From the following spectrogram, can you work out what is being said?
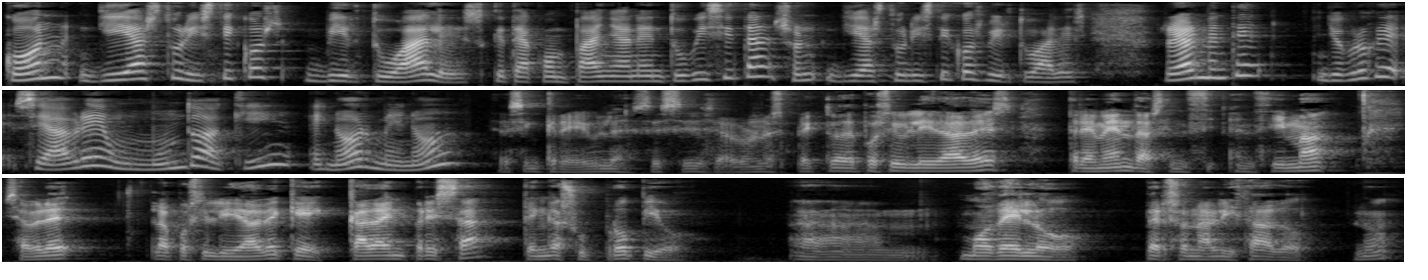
con guías turísticos virtuales que te acompañan en tu visita, son guías turísticos virtuales. Realmente yo creo que se abre un mundo aquí enorme, ¿no? Es increíble, sí, sí, se abre un espectro de posibilidades tremendas. Encima se abre la posibilidad de que cada empresa tenga su propio modelo personalizado, ¿no?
